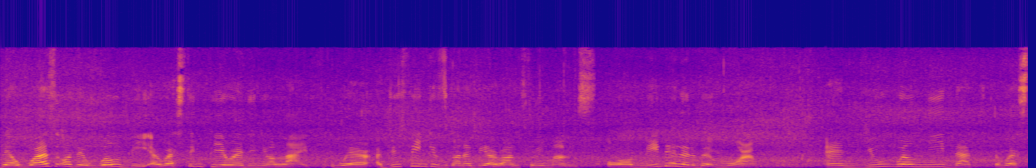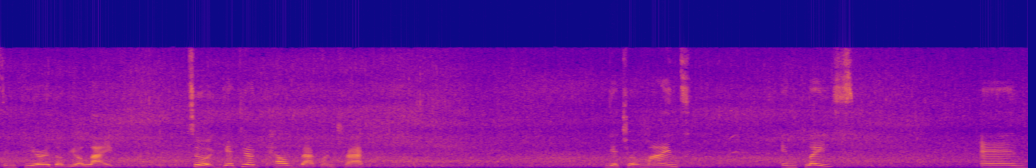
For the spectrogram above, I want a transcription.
there was or there will be a resting period in your life where I do think it's going to be around three months or maybe a little bit more. And you will need that resting period of your life. To get your health back on track, get your mind in place, and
